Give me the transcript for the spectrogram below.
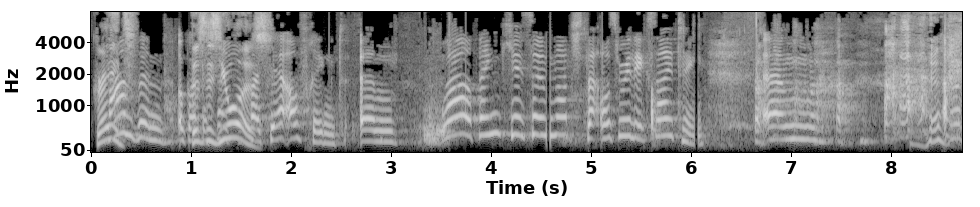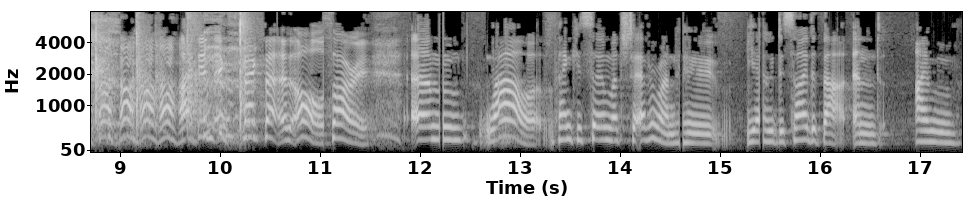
Great. Wahnsinn. Oh Gott, This is war- Das war yours. sehr aufregend. Um, wow, thank you so much. That was really exciting. Um, I didn't expect that at all. Sorry. Um, wow, thank you so much to everyone who, yeah, who decided that. And I'm,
